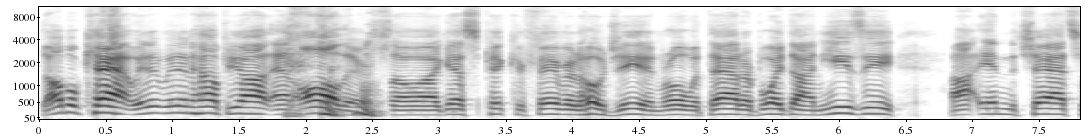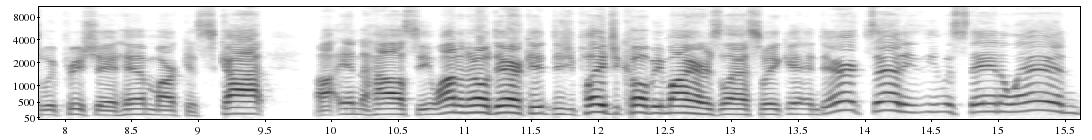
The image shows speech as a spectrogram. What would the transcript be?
Double cat. We didn't, we didn't help you out at all there. so I guess pick your favorite OG and roll with that. Our boy Don Yeezy uh, in the chat. So we appreciate him. Marcus Scott uh, in the house. He wanted to know, Derek, did you play Jakobi Meyers last week? And Derek said he, he was staying away and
